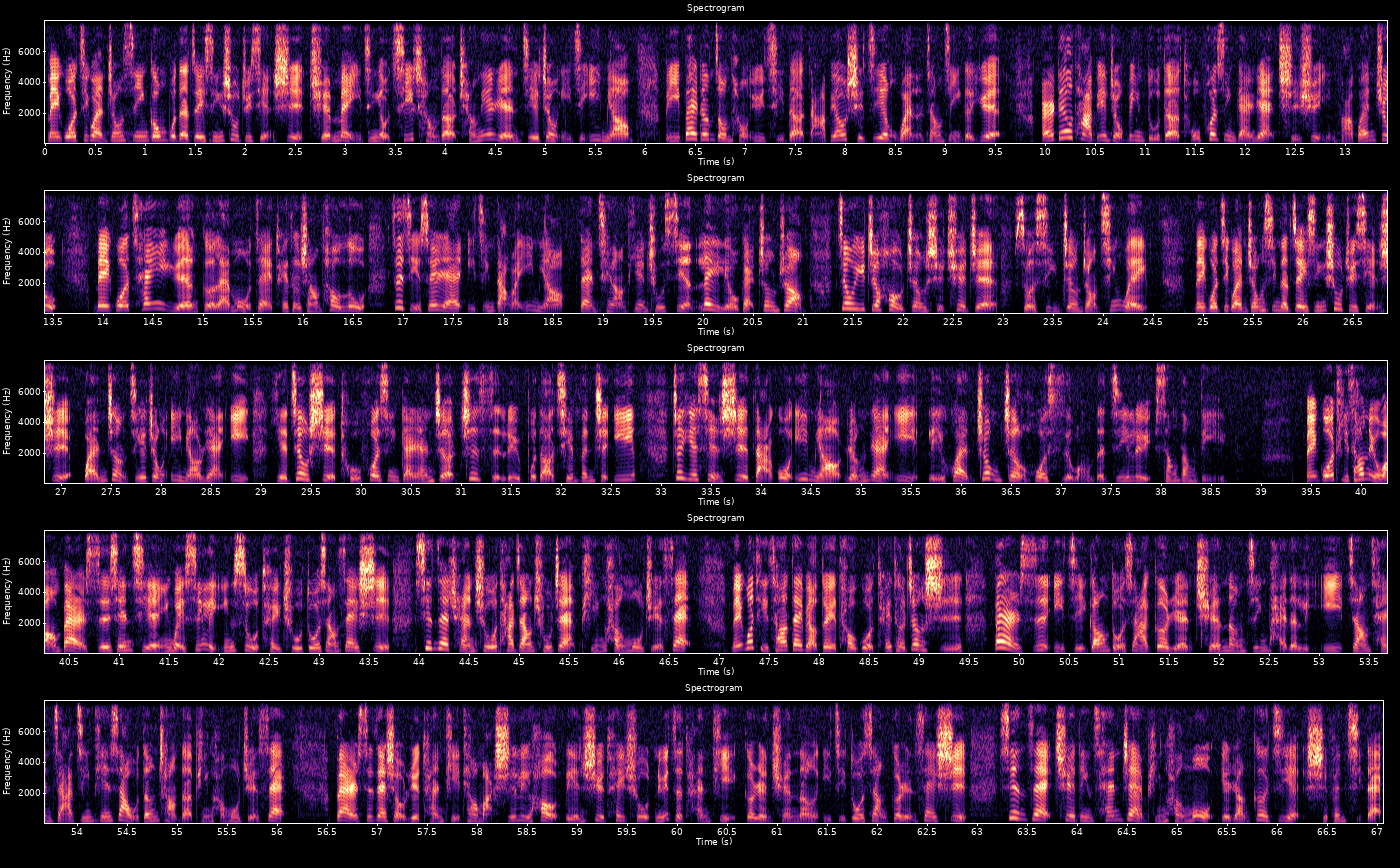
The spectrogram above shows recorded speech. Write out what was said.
美国疾管中心公布的最新数据显示，全美已经有七成的成年人接种一剂疫苗，比拜登总统预期的达标时间晚了将近一个月。而 Delta 变种病毒的突破性感染持续引发关注。美国参议员葛兰姆在推特上透露，自己虽然已经打完疫苗，但前两天出现类流感症状，就医之后证实确诊，所幸症状轻微。美国疾管中心的最新数据显示，完整接种疫苗染疫，也就是突破性感染者致死率不到千分之一。这也显示打过疫苗仍染疫、罹患重症或死亡的几率相当低。美国体操女王拜尔斯先前因为心理因素退出多项赛事，现在传出她将出战平衡木决赛。美国体操代表队透过推特证实，拜尔斯以及刚夺下个人全能金牌的李一将参加今天下午登场的平衡木决赛。拜尔斯在首日团体跳马失利后，连续退出女子团体、个人全能以及多项个人赛事，现在确定参战平衡木，也让各界十分期待。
